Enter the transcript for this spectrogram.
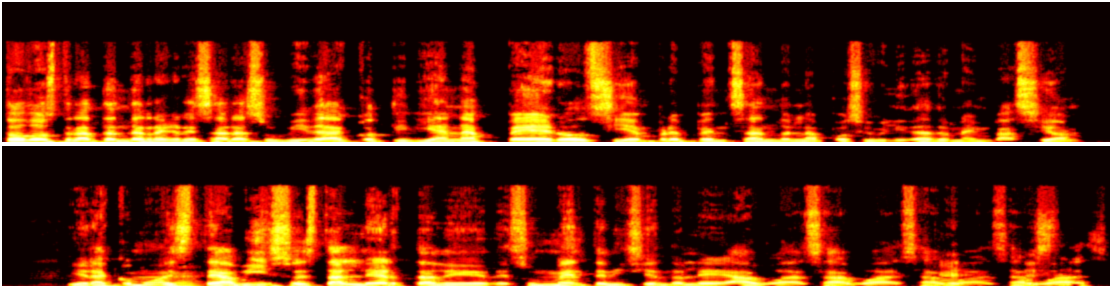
todos tratan de regresar a su vida cotidiana, pero siempre pensando en la posibilidad de una invasión. Y era como este aviso, esta alerta de, de su mente diciéndole aguas, aguas, aguas, Eh, aguas.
